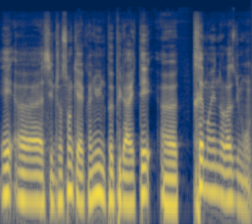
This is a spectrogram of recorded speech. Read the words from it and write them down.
Et euh, c'est une chanson qui a connu une popularité euh, très moyenne dans le reste du monde.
